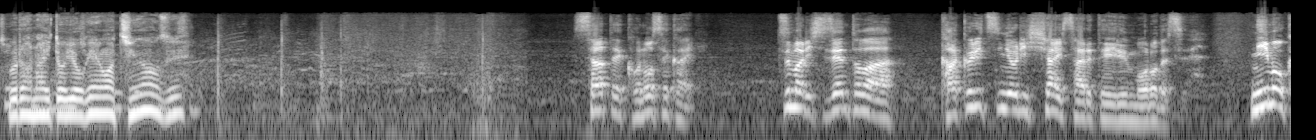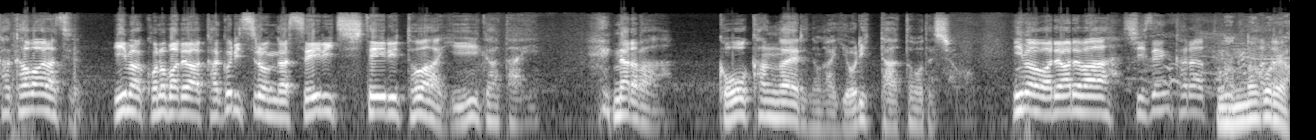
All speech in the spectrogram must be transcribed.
占いと予言は違うぜ。さてこの世界。つまり自然とは確率により支配されているものです。にもかかわらず今この場では確率論が成立しているとは言い難い。ならばこう考えるのがより妥当でしょう。今我々は自然から遠くなんだこりゃ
